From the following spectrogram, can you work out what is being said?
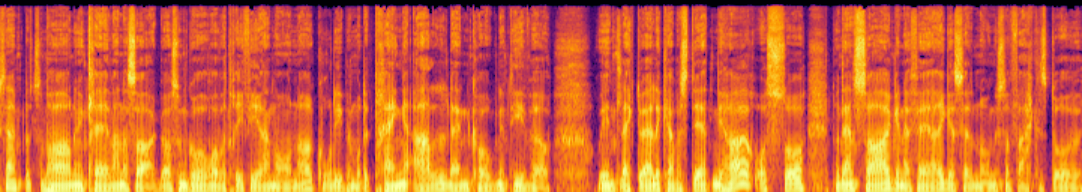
eksempel, som har noen krevende saker som går over tre-fire måneder, hvor de på en måte trenger all den kognitive og, og intellektuelle kapasiteten de har. Og så, når den saken er ferdig, så er det noen som faktisk da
